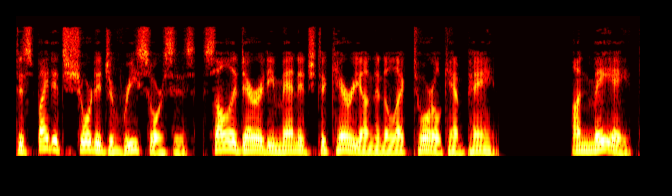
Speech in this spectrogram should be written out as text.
Despite its shortage of resources, Solidarity managed to carry on an electoral campaign. On May 8,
